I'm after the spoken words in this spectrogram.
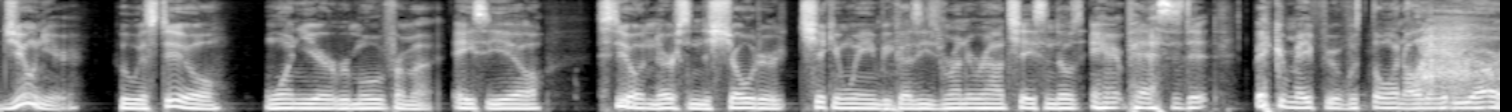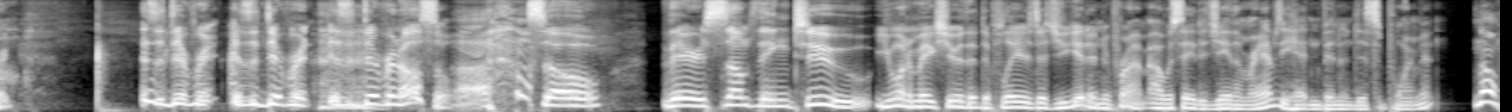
Jr., who is still one year removed from a ACL, still nursing the shoulder chicken wing because he's running around chasing those errant passes that Baker Mayfield was throwing all over the yard. It's a different. It's a different. It's a different also. so there's something to you want to make sure that the players that you get in the prime. I would say that Jalen Ramsey hadn't been a disappointment. No.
